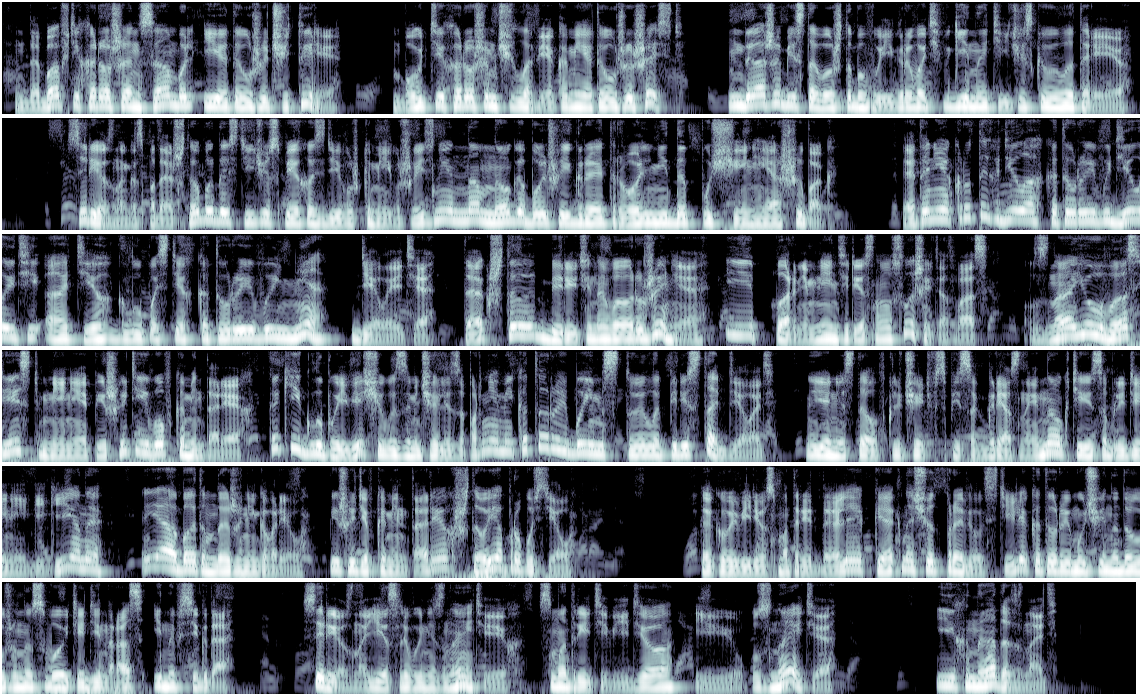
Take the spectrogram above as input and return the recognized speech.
Добавьте хороший ансамбль, и это уже четыре. Будьте хорошим человеком, и это уже шесть. Даже без того, чтобы выигрывать в генетическую лотерею. Серьезно, господа, чтобы достичь успеха с девушками в жизни, намного больше играет роль недопущения ошибок. Это не о крутых делах, которые вы делаете, а о тех глупостях, которые вы не делаете. Так что берите на вооружение. И, парни, мне интересно услышать от вас. Знаю, у вас есть мнение, пишите его в комментариях. Какие глупые вещи вы замечали за парнями, которые бы им стоило перестать делать? Я не стал включать в список грязные ногти и соблюдение гигиены. Я об этом даже не говорил. Пишите в комментариях, что я пропустил. Какое видео смотреть далее, как насчет правил стиля, которые мужчина должен усвоить один раз и навсегда? Серьезно, если вы не знаете их, смотрите видео и узнаете. Их надо знать.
